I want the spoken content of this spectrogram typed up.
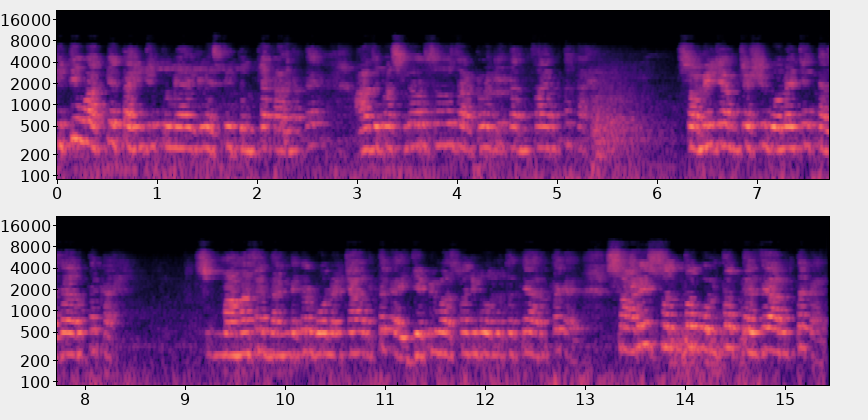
किती वाक्य ताईंची तुम्ही ऐकली असते तुमच्या कानात आहे? आज बसल्यावर सहज आठवण की त्यांचा अर्थ काय? स्वामीजी आमच्याशी बोलायचे त्याचा अर्थ काय? मामासाहेब दांडेकर बोलायचा अर्थ काय? जे पी वासवानी बोलत होते अर्थ काय? सारे संत बोलतात त्याचे अर्थ काय?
